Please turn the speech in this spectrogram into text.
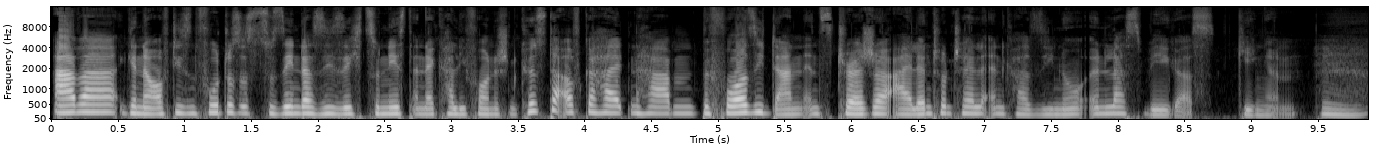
Aber genau auf diesen Fotos ist zu sehen, dass sie sich zunächst an der kalifornischen Küste aufgehalten haben, bevor sie dann ins Treasure Island Hotel and Casino in Las Vegas gingen. Hm.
